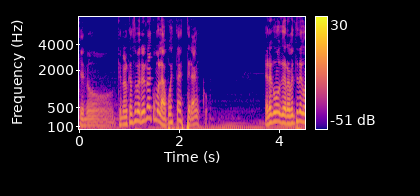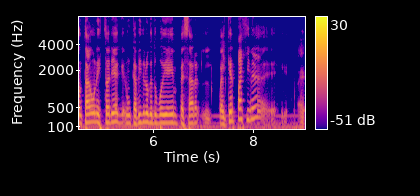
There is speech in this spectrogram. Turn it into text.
que no, que no alcanzo, pero era como la apuesta de Esteranco. Era como que de repente te contaba una historia, un capítulo que tú podías empezar cualquier página, eh, eh,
